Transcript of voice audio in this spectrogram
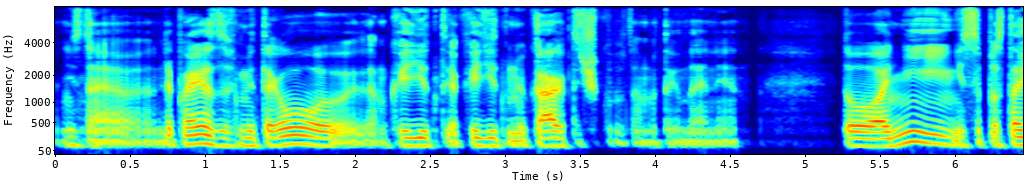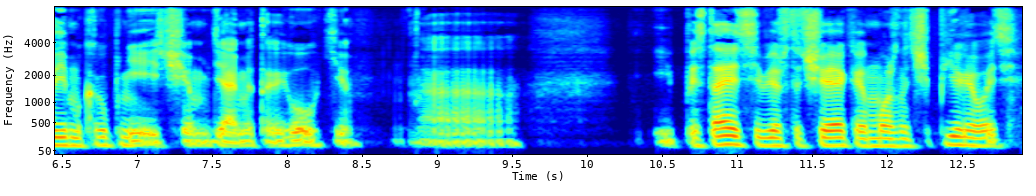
не знаю, для проезда в метро, там, кредит, кредитную карточку там, и так далее то они несопоставимо крупнее, чем диаметр иголки. А, и представить себе, что человека можно чипировать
